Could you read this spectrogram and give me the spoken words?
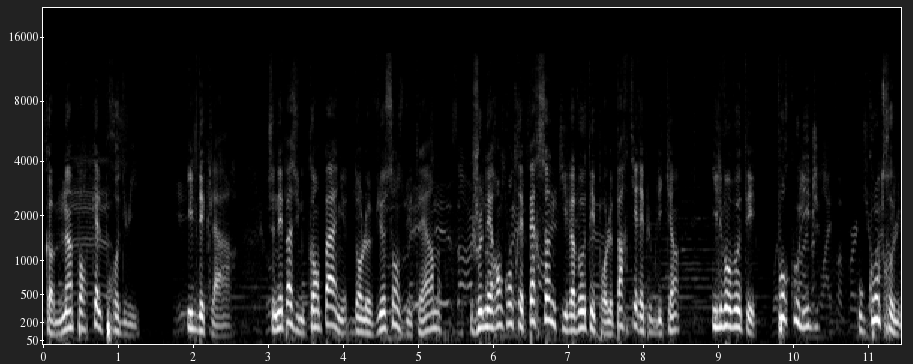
comme n'importe quel produit. Il déclare ce n'est pas une campagne dans le vieux sens du terme. Je n'ai rencontré personne qui va voter pour le Parti républicain. Ils vont voter pour Coolidge ou contre lui.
